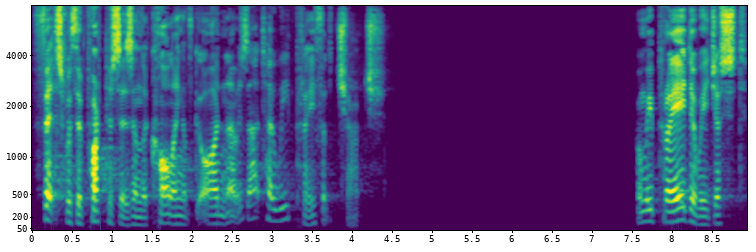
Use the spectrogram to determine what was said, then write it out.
fits with the purposes and the calling of God. Now, is that how we pray for the church? When we pray, do we just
